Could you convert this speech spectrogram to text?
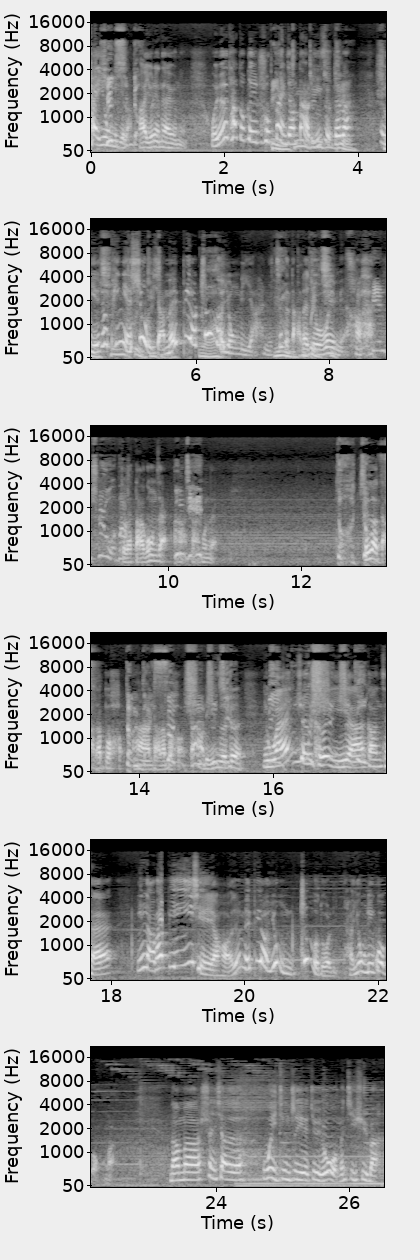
太用力了啊，有点太用力了。我觉得他都可以出半将大梨子，对吧？也就拼点秀一下，没必要这么用力啊！你这个打的就未免哈、边吃我吧这，个打工仔啊，打工仔，这个打的不好啊，打的不好。大梨子这你完全可以啊，刚才你哪怕变一血也好，就没必要用这么多力，啊用力过猛了。那么剩下的未尽之业就由我们继续吧。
